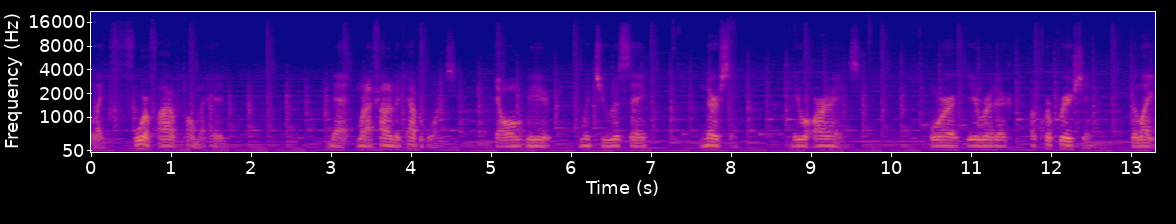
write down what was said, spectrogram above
like four or five off the top of my head that when I found out the Capricorns, they all went to, let's say, nursing. They were RNs. Or they were at a, corporation. They're like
